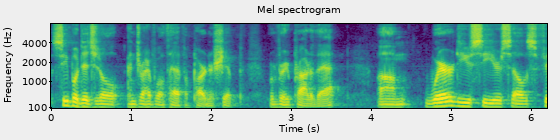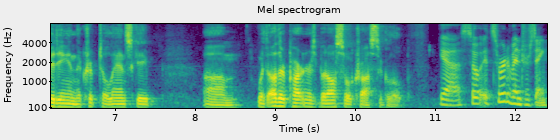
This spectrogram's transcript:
Cboe Digital and Drive Wealth have a partnership. We're very proud of that. Um, where do you see yourselves fitting in the crypto landscape um, with other partners, but also across the globe? Yeah, so it's sort of interesting.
